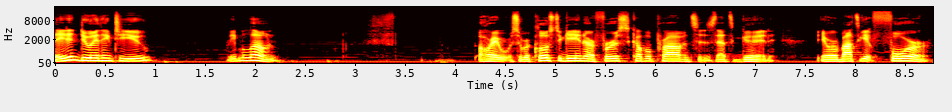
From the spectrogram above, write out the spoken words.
They didn't do anything to you. Leave them alone. All right, so we're close to getting our first couple provinces. That's good. Yeah, we're about to get four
